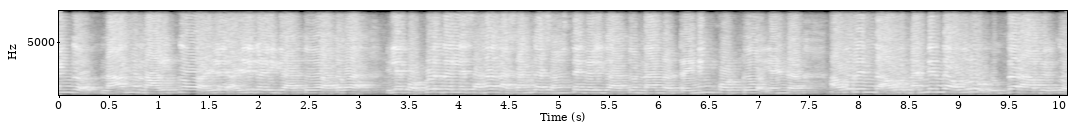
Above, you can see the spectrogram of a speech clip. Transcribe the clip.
ಟ್ರೈನಿಂಗ್ ನಾನು ನಾಲ್ಕು ಹಳ್ಳಿ ಹಳ್ಳಿಗಳಿಗೆ ಆತು ಅಥವಾ ಇಲ್ಲೇ ಕೊಪ್ಪಳದಲ್ಲಿ ಸಹ ನಾ ಸಂಘ ಸಂಸ್ಥೆಗಳಿಗೆ ಆತು ನಾನು ಟ್ರೈನಿಂಗ್ ಕೊಟ್ಟು ಎಂಡ್ ಅವರಿಂದ ಅವ್ರು ನನ್ನಿಂದ ಅವರು ಉದ್ದಾರ ಆಗ್ಬೇಕು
